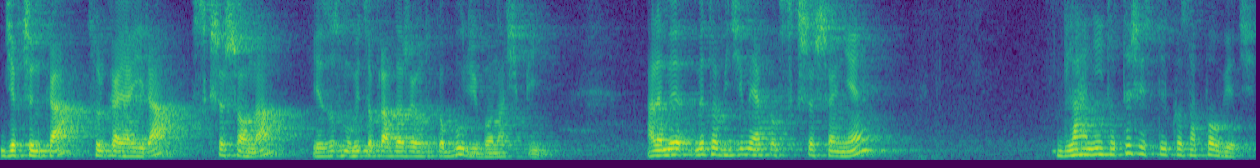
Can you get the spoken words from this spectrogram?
Dziewczynka, córka Jaira, wskrzeszona, Jezus mówi co prawda, że ją tylko budzi, bo ona śpi. Ale my, my to widzimy jako wskrzeszenie. Dla niej to też jest tylko zapowiedź.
